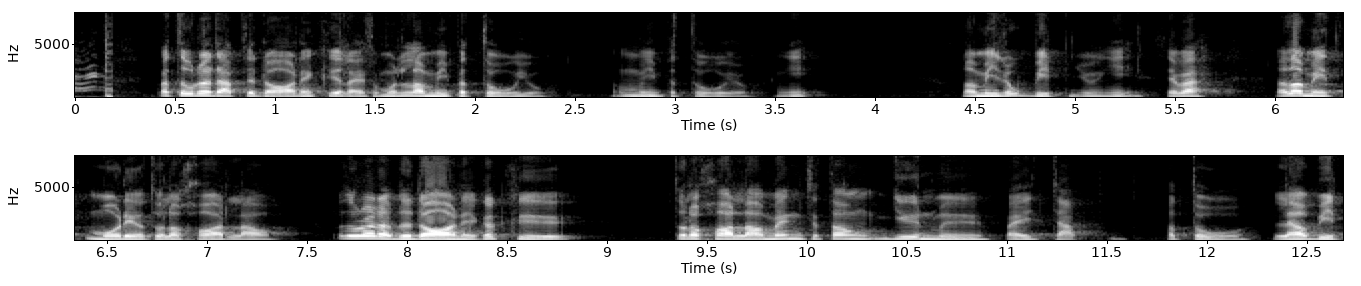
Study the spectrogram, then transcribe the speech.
2 ประตูระดับ The Door นี่คืออะไร สมมติเรามีประตูอยู่ เรามีประตูอยู่อย่างนี้ เรามีลูกบิดอยู่อย่างนี้ใช่ปะแล้วเรามีโมเดลตัวละครเรา ประตูระดับ The Door เนี่ยก็คือ ตัวละครเราแม่งจะต้องยื่นมือไปจับประตู แล้วบิด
